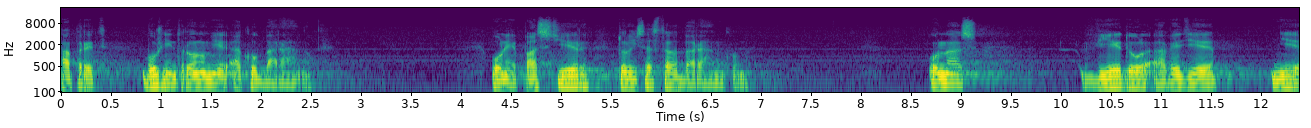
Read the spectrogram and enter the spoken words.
a pred Božím trónom je ako baránok. On je pastier, ktorý sa stal baránkom. On nás viedol a vedie nie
